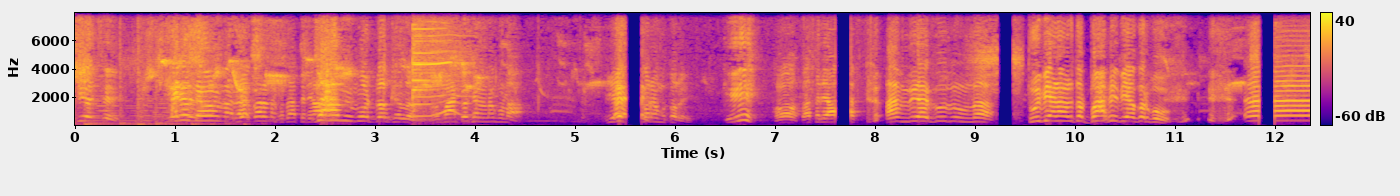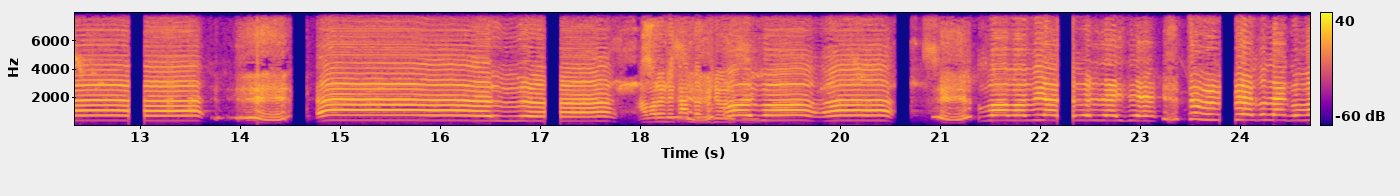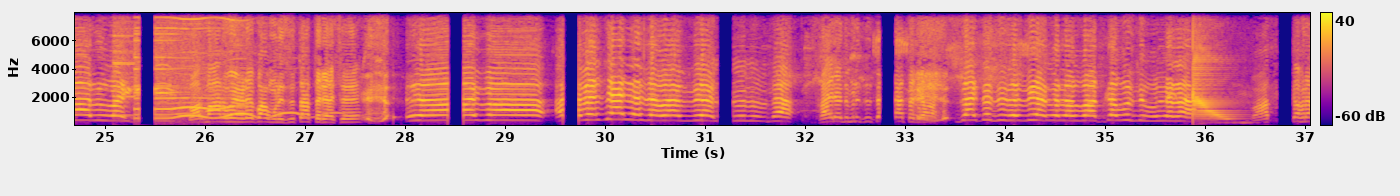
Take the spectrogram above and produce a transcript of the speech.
কি আমি কি? বিয়া না। তুই বিয়া না তোর বাপে বিয়া করব। আমার এনে কান্দার বিষয় বাবা বিয়া করে যাইছে। তুমি বিয়া করলে গো মারু ভাই তোর মারু হেড়ে পামুনি তাড়াতাড়ি আছে। আমি দিব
